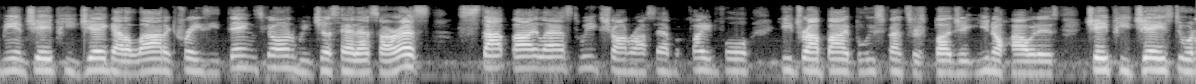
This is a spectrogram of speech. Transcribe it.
Me and JPJ got a lot of crazy things going. We just had SRS stop by last week. Sean Ross Sapp Fightful. He dropped by Blue Spencer's budget. You know how it is. JPJ's doing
